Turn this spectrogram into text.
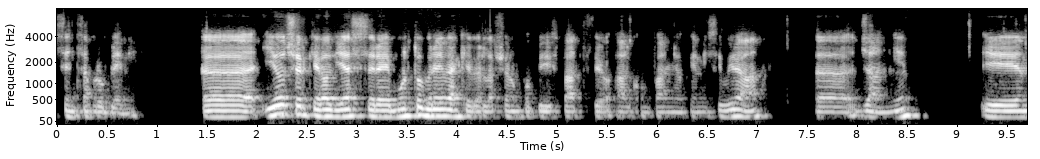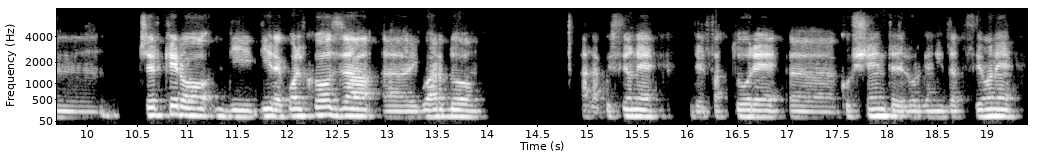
senza problemi. Eh, io cercherò di essere molto breve anche per lasciare un po' più di spazio al compagno che mi seguirà, eh, Gianni. E, ehm, cercherò di dire qualcosa eh, riguardo alla questione del fattore eh, cosciente dell'organizzazione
